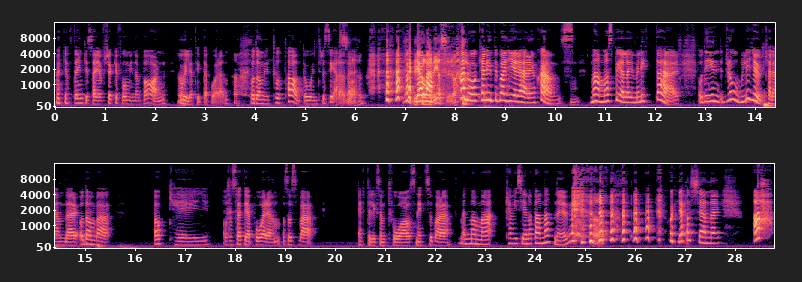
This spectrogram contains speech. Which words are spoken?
jag tänker så här, jag försöker få mina barn att vilja titta på den. Ja. Och de är totalt ointresserade. Så, hur jag kommer bara, det sig då? Hallå, kan ni inte bara ge det här en chans? Mm. Mamma spelar ju med Litta här. Och det är en rolig julkalender. Och de bara, okej. Och så sätter jag på den. Och så, så bara, efter liksom två avsnitt så bara, men mamma, kan vi se något annat nu? Ja. och jag känner, ah,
